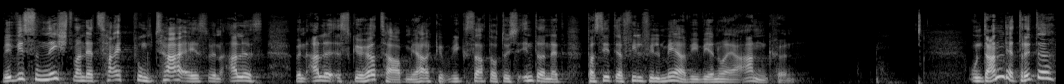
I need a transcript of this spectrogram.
Wir wissen nicht, wann der Zeitpunkt da ist, wenn alles, wenn alle es gehört haben. Ja, wie gesagt, auch durchs Internet passiert ja viel, viel mehr, wie wir nur erahnen können. Und dann der dritte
